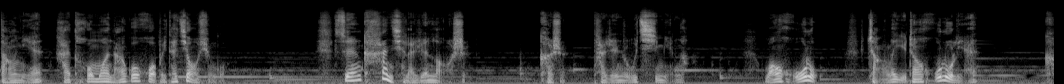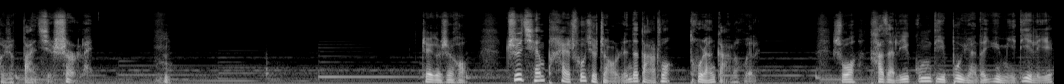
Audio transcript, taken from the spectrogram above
当年还偷摸拿过货，被他教训过。虽然看起来人老实，可是他人如其名啊，王葫芦长了一张葫芦脸，可是办起事儿来，哼！这个时候，之前派出去找人的大壮突然赶了回来，说他在离工地不远的玉米地里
